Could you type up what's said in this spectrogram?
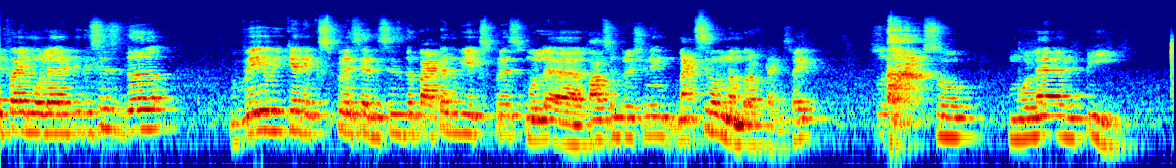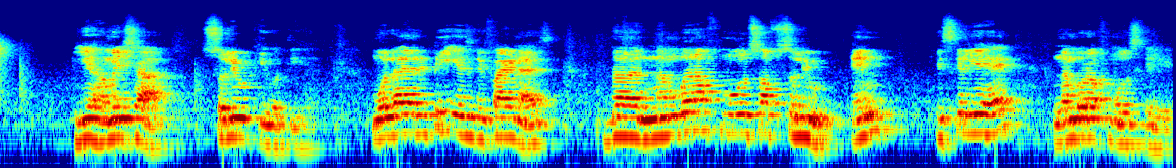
define molarity this is the way we can express and this is the pattern we express molar, uh, concentration in maximum number of times right so, so molarity ये हमेशा सोल्यूट की होती है। Molarity is defined as the number of moles of solute in किसके लिए है? नंबर ऑफ़ मोल्स के लिए।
